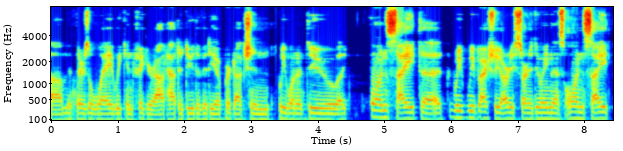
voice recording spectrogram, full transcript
Um, if there's a way we can figure out how to do the video production, we want to do like on site. Uh, we, we've actually already started doing this on site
